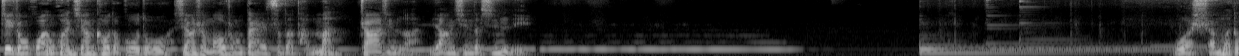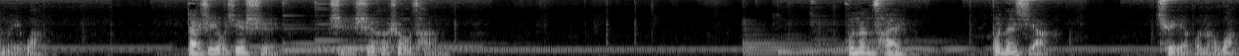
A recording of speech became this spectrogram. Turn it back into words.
这种环环相扣的孤独，像是某种带刺的藤蔓，扎进了杨欣的心里。我什么都没忘。但是有些事只适合收藏，不能猜，不能想，却也不能忘。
